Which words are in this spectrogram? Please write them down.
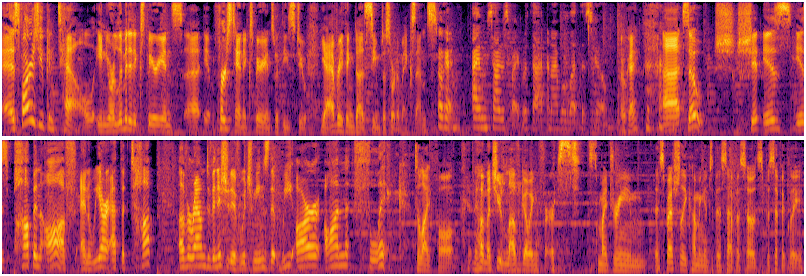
as far as you can tell, in your limited experience, uh, firsthand experience with these two, yeah, everything does seem to sort of make sense. Okay, I'm satisfied with that, and I will let this go. Okay. Uh, so sh- shit is is popping off, and we are at the top of a round of initiative, which means that we are on Flick. Delightful. Know how much you love going first. It's my dream, especially coming into this episode specifically.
